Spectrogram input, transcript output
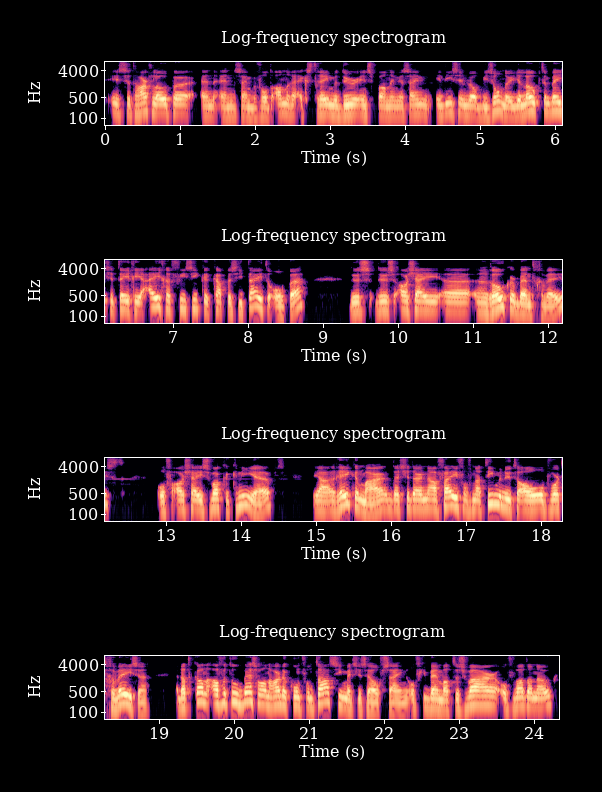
is het hardlopen en, en zijn bijvoorbeeld andere extreme duurinspanningen zijn in die zin wel bijzonder. Je loopt een beetje tegen je eigen fysieke capaciteiten op. Hè? Dus, dus als jij uh, een roker bent geweest, of als jij zwakke knieën hebt, ja, reken maar dat je daar na vijf of na tien minuten al op wordt gewezen. En dat kan af en toe best wel een harde confrontatie met jezelf zijn. Of je bent wat te zwaar, of wat dan ook.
